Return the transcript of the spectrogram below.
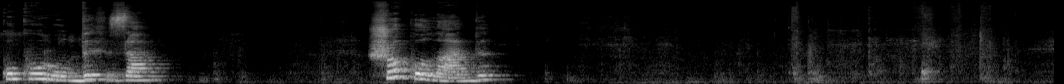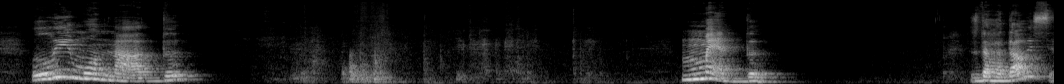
кукурудза, шоколад, лимонад, мед. Здогадалися?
